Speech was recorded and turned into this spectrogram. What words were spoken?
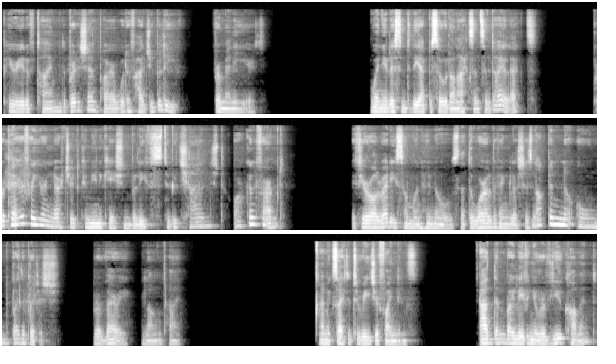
period of time, the British Empire would have had you believe for many years. When you listen to the episode on accents and dialects, Prepare for your nurtured communication beliefs to be challenged or confirmed. If you're already someone who knows that the world of English has not been owned by the British for a very long time. I'm excited to read your findings. Add them by leaving a review comment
